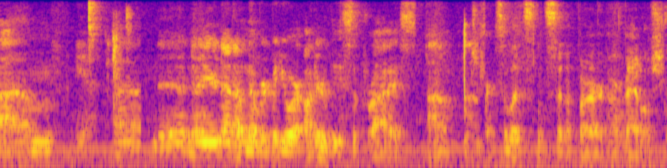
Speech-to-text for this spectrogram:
Um, Yeah. uh, no, no, you're not outnumbered, but you are utterly surprised. Um, which is, so let's let's set up our, our battle sheet.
